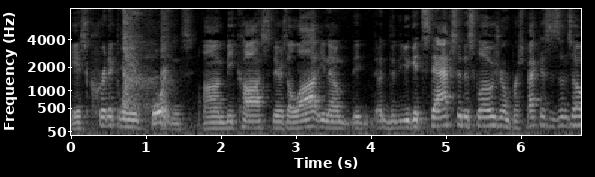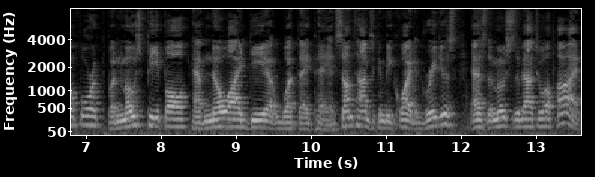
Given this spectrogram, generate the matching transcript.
is critically important um, because there's a lot. You know, the, the, you get stacks of disclosure and prospectuses and so forth, but most people have no idea what they pay, and sometimes it can be quite egregious, as the moose is about to opine.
